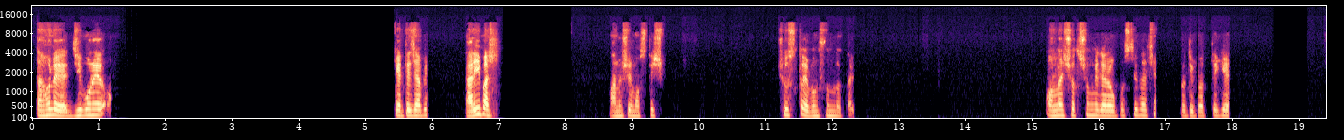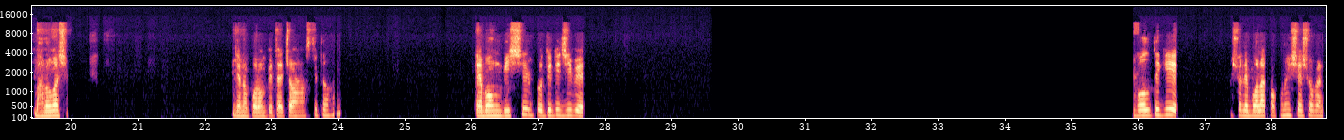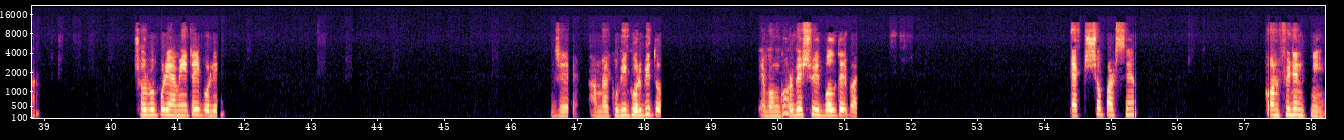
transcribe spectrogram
তাহলে জীবনের কেটে যাবে, তারই পাশে মানুষের মস্তিষ্ক সুস্থ এবং সুন্দর থাকবে। অনলাইন সৎসঙ্গে যারা উপস্থিত আছেন, প্রতি প্রত্যেকের ভালোবাসা যেন পরম পিতায় চরণস্থিত হন এবং বিশ্বের প্রতিটি জীবের বলতে গিয়ে আসলে বলা কখনোই শেষ হবে না। সর্বোপরি আমি এটাই বলি যে আমরা খুবই গর্বিত এবং গর্বের সহিত বলতে পারি একশো পার্সেন্ট কনফিডেন্ট নিয়ে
